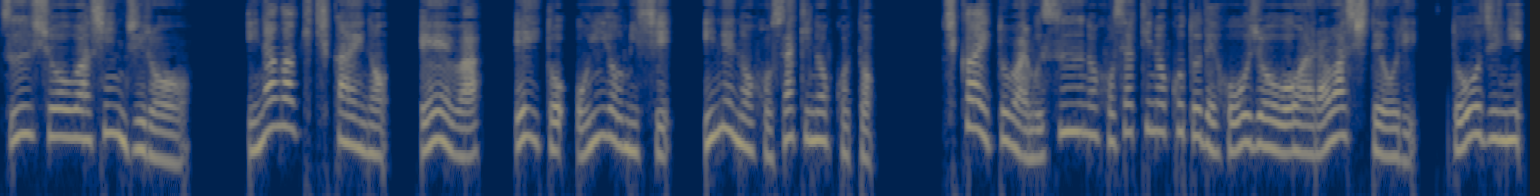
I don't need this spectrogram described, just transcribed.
通称は新次郎。稲垣近いの A は、A と音読みし、稲の穂先のこと。近いとは無数の穂先のことで北条を表しており、同時に、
